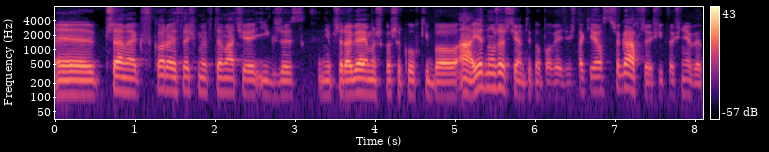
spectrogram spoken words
E, Przemek, skoro jesteśmy w temacie igrzysk, nie przerabiajmy już koszykówki, bo. A, jedną rzecz chciałem tylko powiedzieć, takie ostrzegawcze, jeśli ktoś, nie wiem,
